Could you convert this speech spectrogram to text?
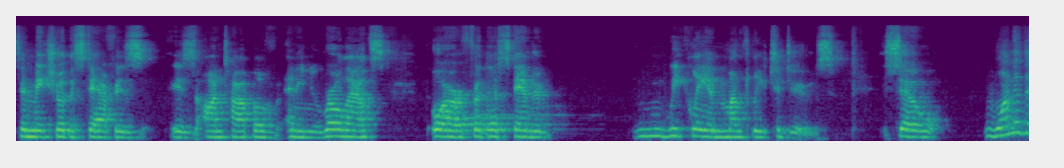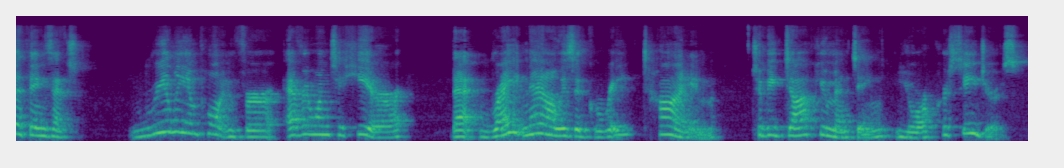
to make sure the staff is is on top of any new rollouts or for the standard weekly and monthly to-dos. So, one of the things that's really important for everyone to hear that right now is a great time to be documenting your procedures.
